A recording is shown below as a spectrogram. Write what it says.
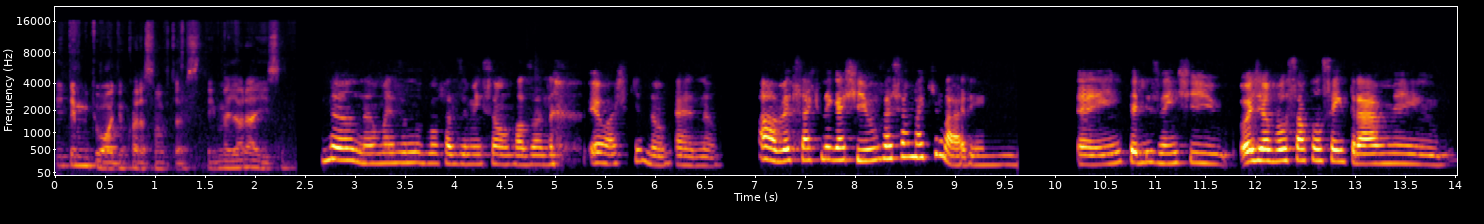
E tem muito ódio no coração, Vitória. Você tem que melhorar isso. Não, não, mas eu não vou fazer menção honrosa, não. Eu acho que não. É, não. Ah, meu destaque negativo vai ser a McLaren. É, infelizmente, hoje eu vou só concentrar em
